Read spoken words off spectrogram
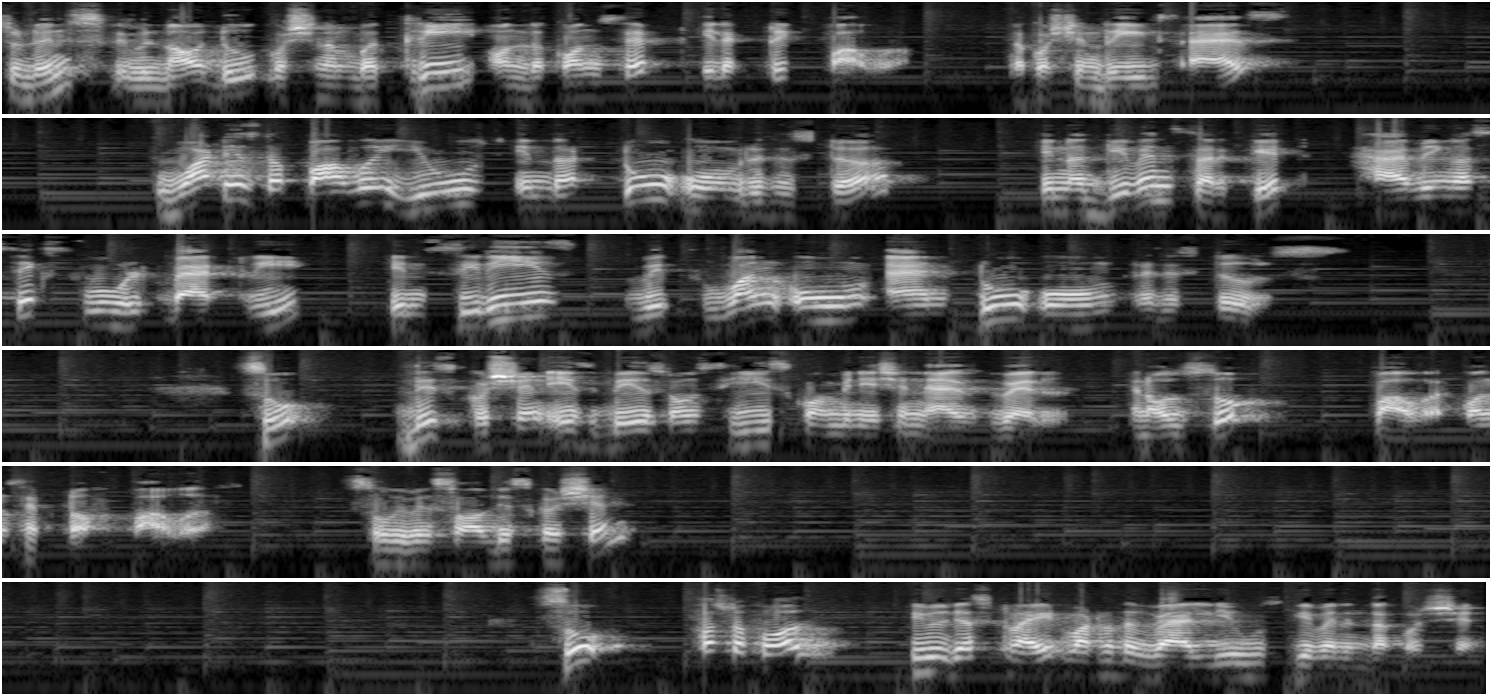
Students, we will now do question number 3 on the concept electric power. The question reads as What is the power used in the 2 ohm resistor in a given circuit having a 6 volt battery in series with 1 ohm and 2 ohm resistors? So, this question is based on series combination as well and also power, concept of power. So we will solve this question. So first of all, we will just write what are the values given in the question.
